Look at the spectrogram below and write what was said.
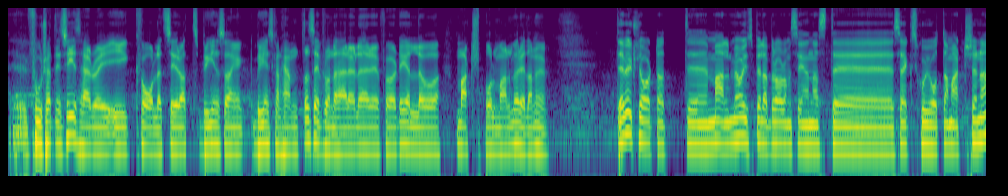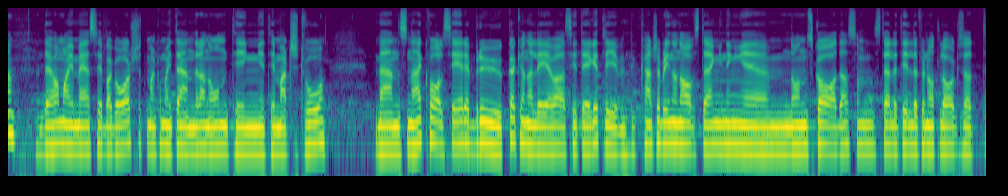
Eh, fortsättningsvis här då i kvalet, ser du att Brynäs kan hämta sig från det här eller är det fördel och matchboll Malmö redan nu? Det är väl klart att eh, Malmö har ju spelat bra de senaste 6, 7, 8 matcherna. Det har man ju med sig i bagaget. Man kommer inte ändra någonting till match två. Men sådana här kvalserier brukar kunna leva sitt eget liv. Det kanske blir någon avstängning, eh, någon skada som ställer till det för något lag. Så att,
